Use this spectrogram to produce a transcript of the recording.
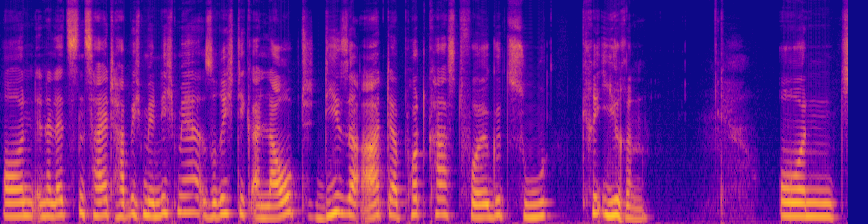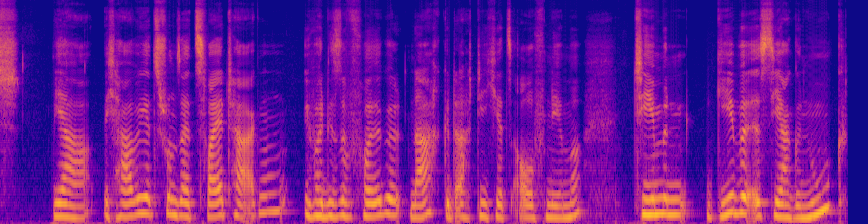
Und in der letzten Zeit habe ich mir nicht mehr so richtig erlaubt, diese Art der Podcast-Folge zu kreieren. Und ja, ich habe jetzt schon seit zwei Tagen über diese Folge nachgedacht, die ich jetzt aufnehme. Themen gäbe es ja genug,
